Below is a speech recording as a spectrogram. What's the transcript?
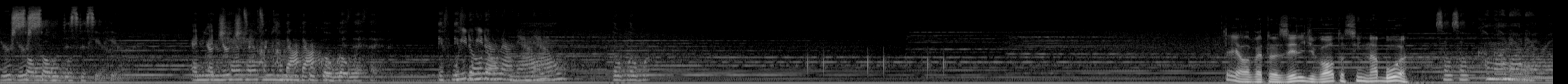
your soul will disappear, and your chance of coming back will go with it. If we don't act now, the world. E aí, ela vai trazer ele de volta assim, na boa. So, so come on, Arrow.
